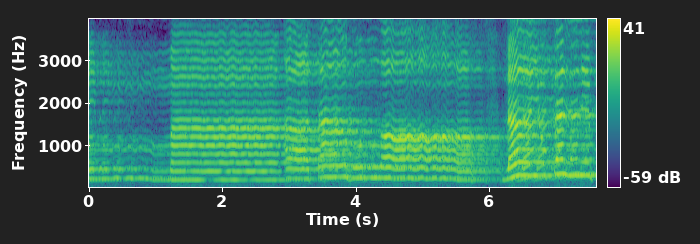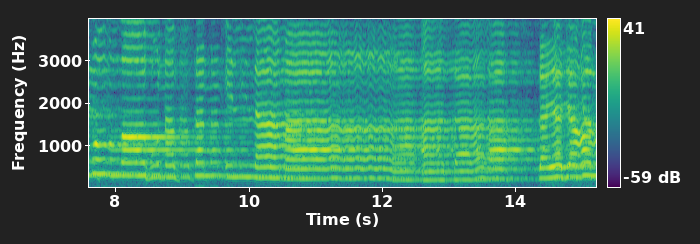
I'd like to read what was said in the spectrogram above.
مما آتاه الله لا يكلف الله نفسا إلا ما آتاها سيجعل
